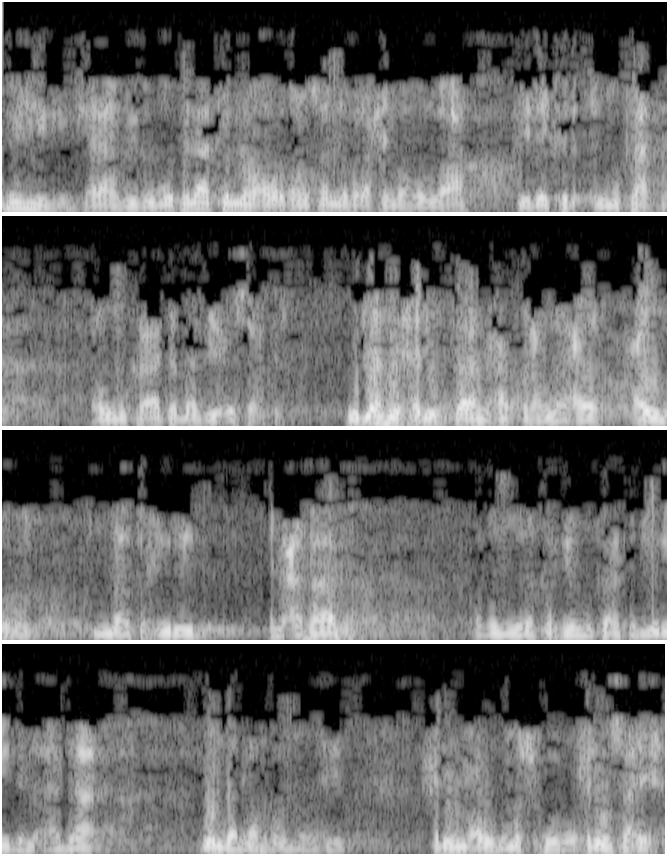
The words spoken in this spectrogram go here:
فيه كلام في ثبوته لكنه أورده المصنف رحمه الله في ذكر المكاتب أو المكاتبة في عسرته. وجاء في حديث ثلاث حق على عونهم. الناس يريد العفاف أظن ذكر في المكاتب يريد الأداء ينظر لفظه نسيت حديث معروف ومشهور وحديث صحيح.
